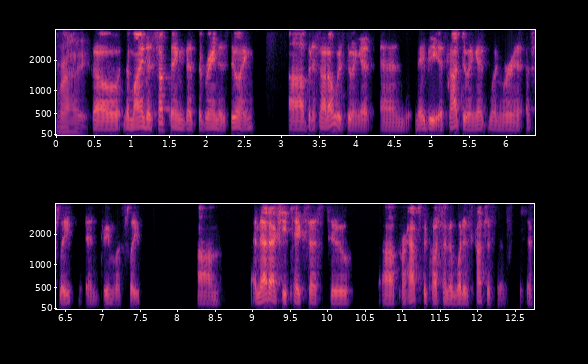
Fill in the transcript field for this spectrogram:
Right. So the mind is something that the brain is doing, uh, but it's not always doing it. And maybe it's not doing it when we're asleep and dreamless sleep. Um, and that actually takes us to uh, perhaps the question of what is consciousness. If,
